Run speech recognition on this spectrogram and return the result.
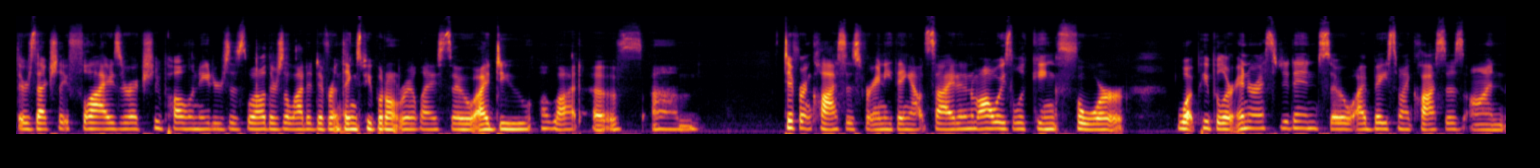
There's actually flies are actually pollinators as well. There's a lot of different things people don't realize. So i do a lot of um, different classes for anything outside and i'm always looking for what people are interested in. So i base my classes on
